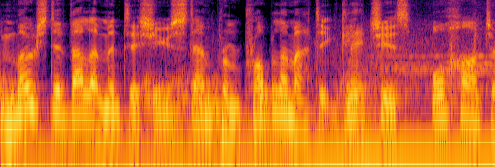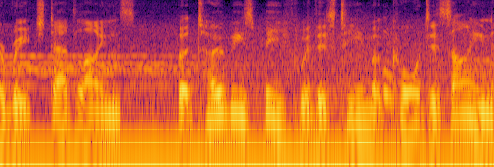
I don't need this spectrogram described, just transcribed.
Most development issues stem from problematic glitches or hard to reach deadlines, but Toby's beef with his team at Core Design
